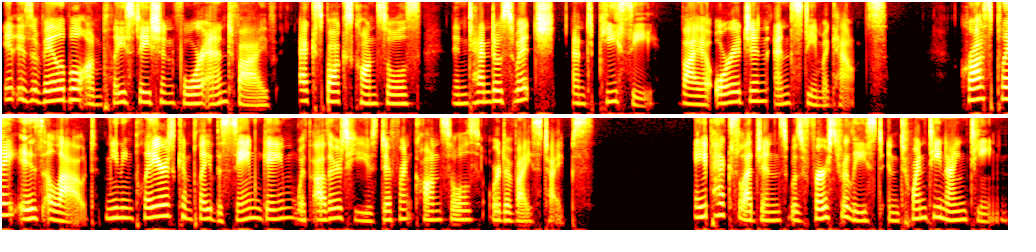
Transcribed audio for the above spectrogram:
It is available on PlayStation 4 and 5, Xbox consoles, Nintendo Switch, and PC via Origin and Steam accounts. Crossplay is allowed, meaning players can play the same game with others who use different consoles or device types. Apex Legends was first released in 2019.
